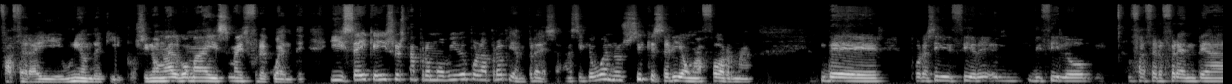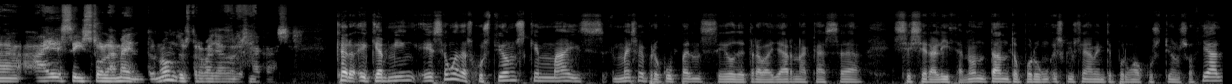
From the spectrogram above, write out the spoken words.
facer aí unión de equipo, sino algo máis máis frecuente. E sei que iso está promovido pola propia empresa, así que bueno, sí que sería unha forma de por así dicir, dicilo, facer frente a, a ese isolamento non dos traballadores na casa. Claro, é que a min esa é unha das cuestións que máis máis me preocupan se o de traballar na casa se xeraliza, non tanto por un exclusivamente por unha cuestión social,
